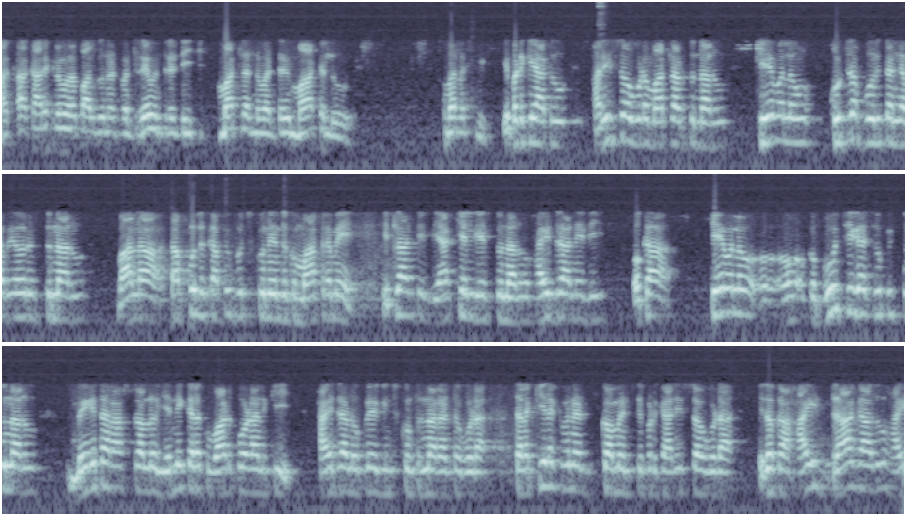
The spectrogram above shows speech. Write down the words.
ఆ కార్యక్రమంలో పాల్గొన్నటువంటి రేవంత్ రెడ్డి మాట్లాడినటువంటి మాటలు వరలక్ష్మి. ఇప్పటికే అటు హరీష్ రావు కూడా మాట్లాడుతున్నారు. కేవలం కుట్రపూరితంగా వ్యవహరిస్తున్నారు. వాళ్ళ తప్పులు కప్పిపుచ్చుకునేందుకు మాత్రమే ఇట్లాంటి వ్యాఖ్యలు చేస్తున్నారు. హైడ్రా అనేది ఒక కేవలం ఒక బూచిగా చూపిస్తున్నారు. మిగతా రాష్ట్రాల్లో ఎన్నికలకు వాడుకోవడానికి హైడ్రాను ఉపయోగించుకుంటున్నారంటూ కూడా చాలా కీలకమైన కామెంట్స్ ఇప్పటికి హరీష్ రావు కూడా. ఇదొక హై డ్రా కాదు హై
